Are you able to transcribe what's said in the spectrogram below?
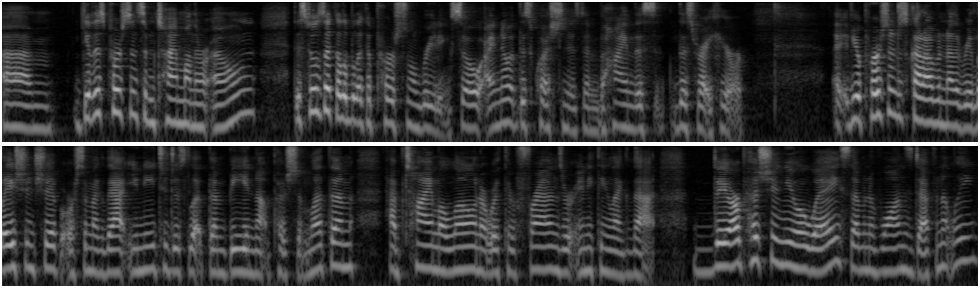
Um, give this person some time on their own. This feels like a little bit like a personal reading. So I know what this question is then behind this this right here. If your person just got out of another relationship or something like that, you need to just let them be and not push them. Let them have time alone or with their friends or anything like that. They are pushing you away. Seven of Wands, definitely.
